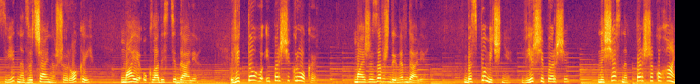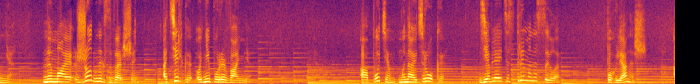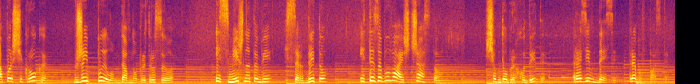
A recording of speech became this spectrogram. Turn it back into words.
Світ надзвичайно широкий, має укладисті далі. Від того і перші кроки майже завжди невдалі. Безпомічні вірші перші, нещасне перше кохання. Немає жодних звершень, а тільки одні поривання. А потім минають роки, з'являється стримана сила. Поглянеш, а перші кроки вже й пилом давно притрусила. І смішно тобі, і сердито, і ти забуваєш часто. Щоб добре ходити, разів десять треба впасти.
